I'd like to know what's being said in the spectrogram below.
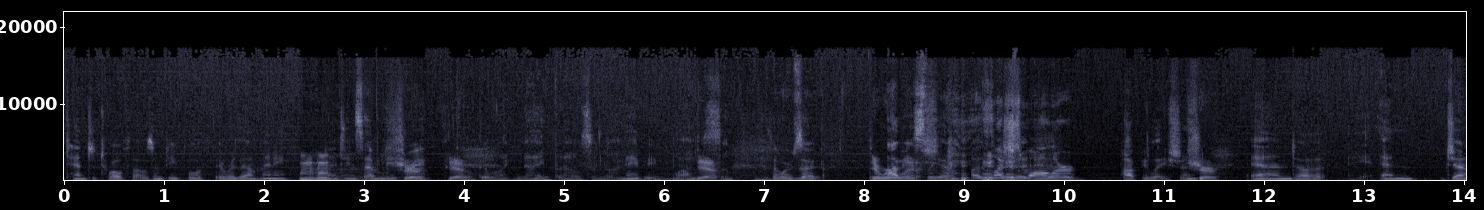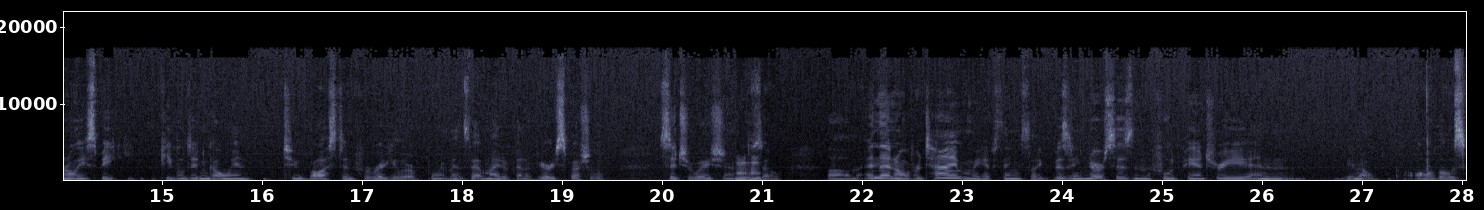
10 to 12,000 people if there were that many Mhm. 1973 Sure, I yeah. think there were like 9,000. maybe well Yeah. some- so it was a, There were obviously a, a much smaller population Sure, and uh, and generally speaking people didn't go in to boston for regular appointments. That might have been a very special situation. Mhm. so um, and then over time we have things like visiting nurses and the food pantry and you know all those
